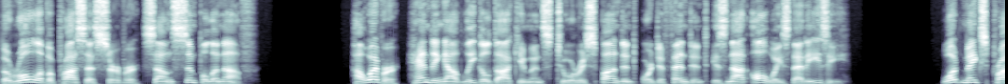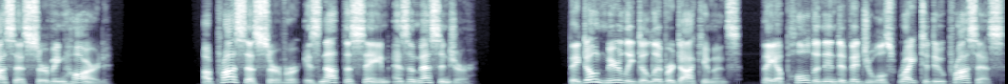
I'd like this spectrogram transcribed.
The role of a process server sounds simple enough. However, handing out legal documents to a respondent or defendant is not always that easy. What makes process serving hard? A process server is not the same as a messenger. They don't merely deliver documents, they uphold an individual's right to due process.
